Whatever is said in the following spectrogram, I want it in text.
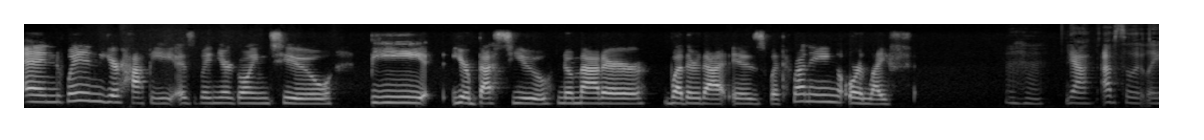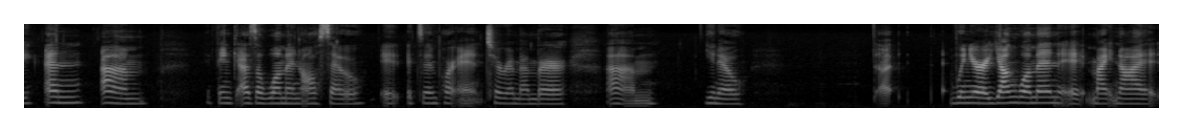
and when you're happy is when you're going to be your best you, no matter whether that is with running or life. Mm-hmm. Yeah, absolutely. And um, I think as a woman, also, it, it's important to remember, um, you know, when you're a young woman, it might not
